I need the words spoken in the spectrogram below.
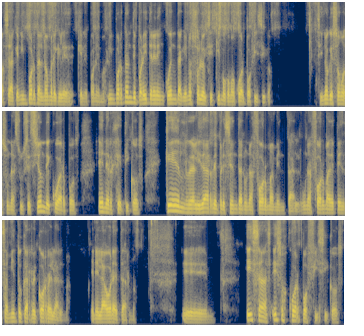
O sea, que no importa el nombre que le, ponemos. Lo importante por ahí tener en cuenta que no solo existimos como cuerpo físico, sino que somos una sucesión de cuerpos energéticos que en realidad representan una forma mental, una forma de pensamiento que recorre el alma en el ahora eterno. Eh, esos cuerpos físicos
